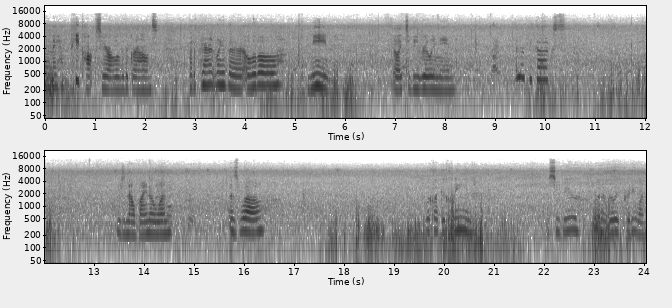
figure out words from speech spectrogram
then they have peacocks here all over the grounds. But apparently they're a little mean. They like to be really mean. Hello peacocks. There's an albino one as well. You look like a queen. Yes you do. Ooh, and a really pretty one.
